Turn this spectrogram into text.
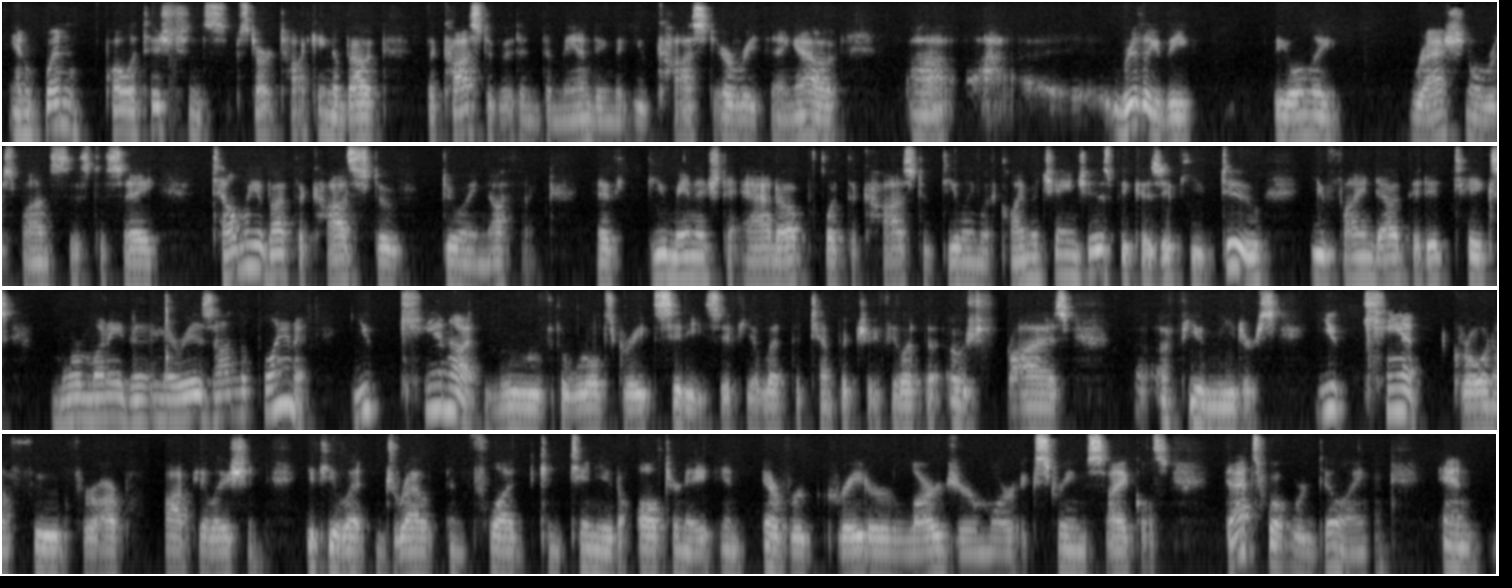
and when politicians start talking about the cost of it and demanding that you cost everything out, uh, really the the only rational response is to say, "Tell me about the cost of doing nothing." Have you managed to add up what the cost of dealing with climate change is? Because if you do, you find out that it takes more money than there is on the planet. You cannot move the world's great cities if you let the temperature, if you let the ocean rise a few meters. You can't grow enough food for our population if you let drought and flood continue to alternate in ever greater, larger, more extreme cycles. That's what we're doing. And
